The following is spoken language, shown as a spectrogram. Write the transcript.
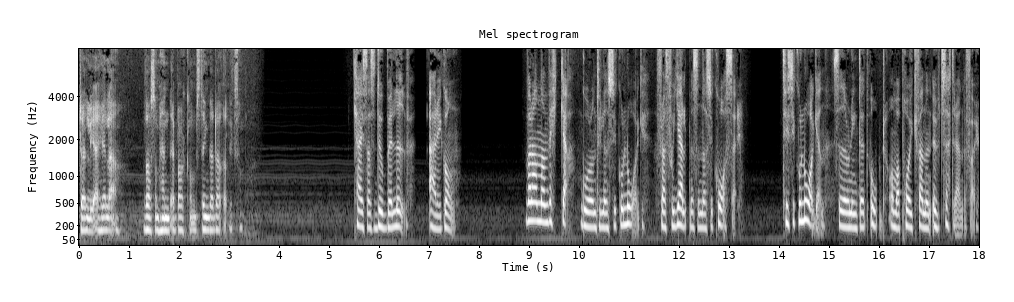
dölja hela vad som hände bakom stängda dörrar liksom. Kajsas dubbelliv är igång. Varannan vecka går hon till en psykolog för att få hjälp med sina psykoser. Till psykologen säger hon inte ett ord om vad pojkvännen utsätter henne för.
